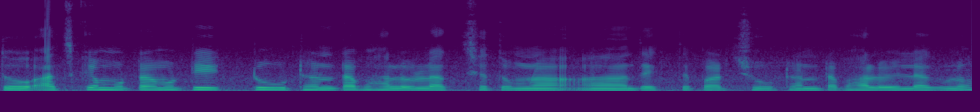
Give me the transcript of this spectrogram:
তো আজকে মোটামুটি একটু উঠানটা ভালো লাগছে। তোমরা দেখতে পাচ্ছ উঠানটা ভালোই লাগল।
